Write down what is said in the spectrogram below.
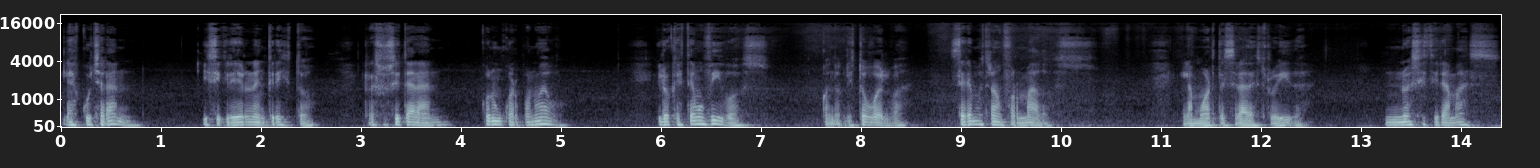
la escucharán, y si creyeron en Cristo, resucitarán con un cuerpo nuevo. Y los que estemos vivos, cuando Cristo vuelva, seremos transformados. La muerte será destruida, no existirá más.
